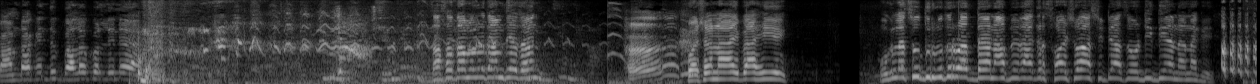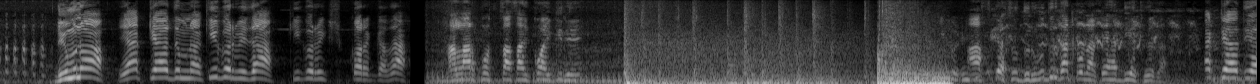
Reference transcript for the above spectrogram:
কামটা কিন্তু ভালো করলি না। চাচা তামলের দাম দিয়ে যান। পয়সা নাই বাহি। ওগুলা শুধু দুর্বুদুর বাদ দেন আপনার আগের ছয়শো আশিটা আছে ওটি দিয়ে না নাকি? দিমু না এক টাকা দিম না কি করবি যা কি করবি কর গা, যা। হালার পর চাচাই কয় কি রে? আজকে শুধু দুর্বুদুর কাটবো না টেহা দিয়ে থুয়ে যা। এক টাকা দিয়ে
